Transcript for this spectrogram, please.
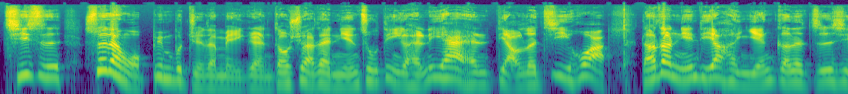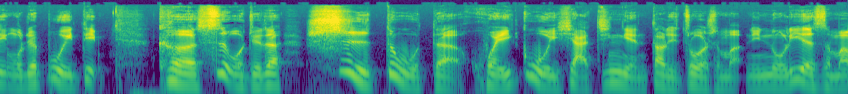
其实虽然我并不觉得每个人都需要在年初定一个很厉害、很屌的计划，然后到年底要很严格的执行，我觉得不一定。可是我觉得适度的回顾一下今年到底做了什么，你努力了什么，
